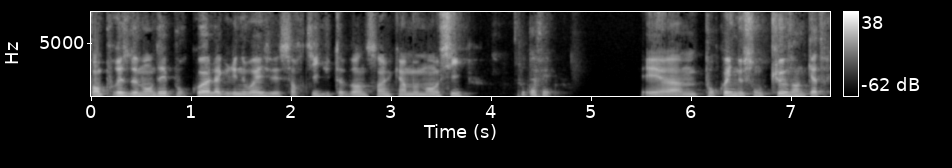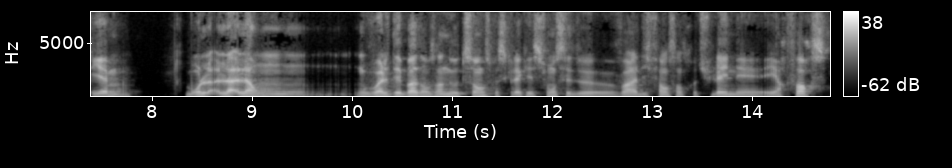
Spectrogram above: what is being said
on pourrait se demander pourquoi la Green Wave est sortie du top 25 à un moment aussi. Tout à fait. Et pourquoi ils ne sont que 24e Bon, là, là on, voit le débat dans un autre sens parce que la question, c'est de voir la différence entre Tulane et, Air Force.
